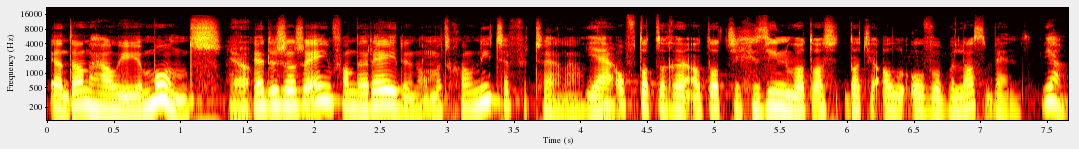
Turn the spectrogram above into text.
ja, dan hou je je mond. Ja. Hè, dus dat is een van de redenen om het gewoon niet te vertellen. ja, Ja. of dat, er, eh, dat je gezien wordt als dat je al overbelast bent. Ja,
